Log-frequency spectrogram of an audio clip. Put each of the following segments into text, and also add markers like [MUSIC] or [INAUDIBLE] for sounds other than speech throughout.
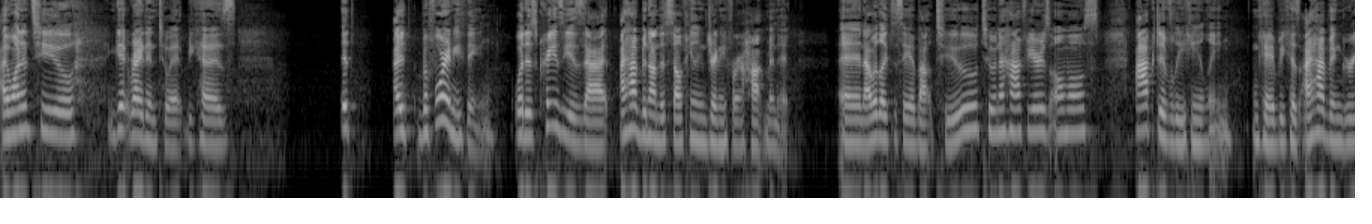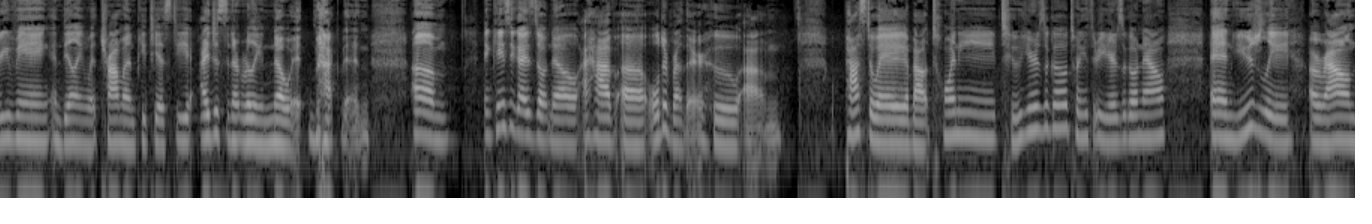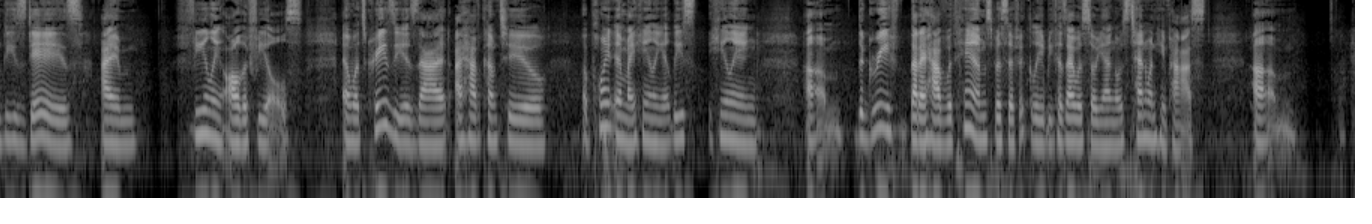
I wanted to get right into it because it I before anything, what is crazy is that I have been on this self healing journey for a hot minute. And I would like to say about two, two and a half years almost, actively healing. Okay, because I have been grieving and dealing with trauma and PTSD. I just didn't really know it [LAUGHS] back then. Um, in case you guys don't know, I have a older brother who um, passed away about 22 years ago, 23 years ago now. And usually around these days, I'm feeling all the feels. And what's crazy is that I have come to a point in my healing, at least healing um, the grief that I have with him specifically because I was so young. I was 10 when he passed. Um,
